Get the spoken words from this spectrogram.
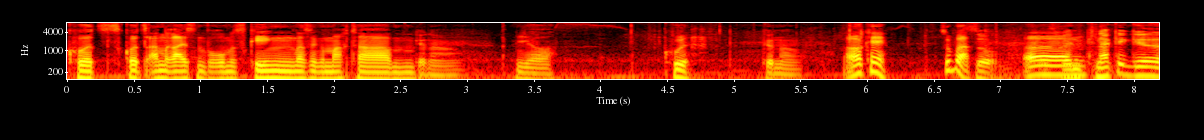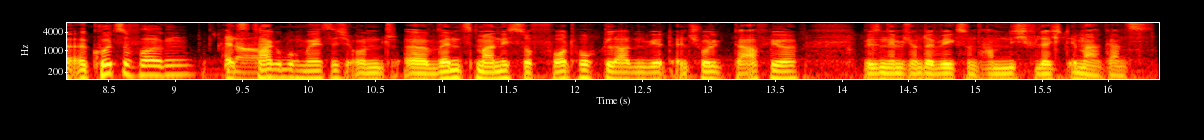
kurz, kurz anreißen, worum es ging, was wir gemacht haben. Genau, Ja, cool. genau. Okay, super. So, das werden ähm, knackige, äh, kurze Folgen, als Genau. Tagebuchmäßig und äh, wenn es mal nicht sofort hochgeladen wird, entschuldigt dafür. Wir sind nämlich unterwegs und haben nicht vielleicht immer ganz.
